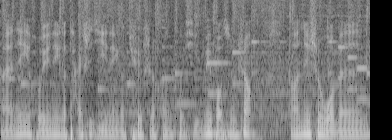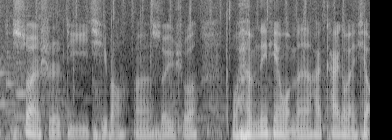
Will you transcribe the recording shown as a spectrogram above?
哎，那一回那个台式机那个确实很可惜，没保存上。啊，那是我们算是第一期吧，嗯，所以说，我那天我们还开个玩笑，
